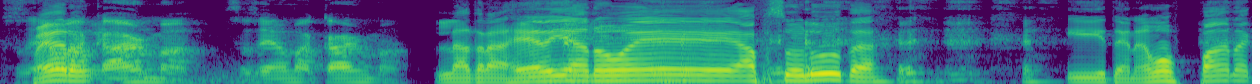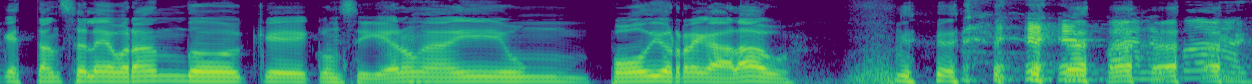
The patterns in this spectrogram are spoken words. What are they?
Eso se Pero- llama karma. Eso se llama karma. La tragedia no es absoluta. Y tenemos panas que están celebrando que consiguieron ahí un podio regalado. El pan, el pan.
